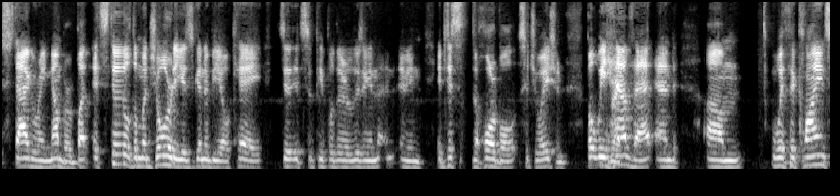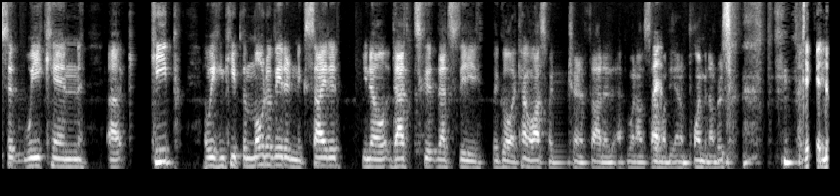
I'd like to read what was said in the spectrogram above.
staggering number, but it's still the majority is going to be okay. It's, it's, the people that are losing. And I mean, it just is a horrible situation, but we right. have that. And um, with the clients that we can uh, keep, we can keep them motivated and excited you know that's that's the the goal. I kind of lost my train of thought when I was talking about the unemployment numbers. Take it, no,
